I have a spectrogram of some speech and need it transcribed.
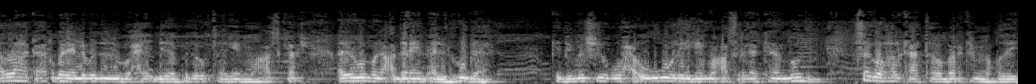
allaha ka aqbalay labadooduba waxay dhidabada u taageen mucaskar ay ugu magacdareen alhuda kadibna shiikhu waxa uu ugu wareegay mucaskarka kamboni isagoo halkaa tababar ka noqday.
